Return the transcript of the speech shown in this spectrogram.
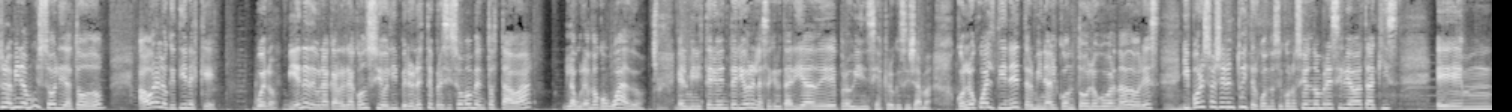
una mina muy sólida todo. Ahora lo que tiene es que, bueno, viene de una carrera con Scioli, pero en este preciso momento estaba laburando con Guado, Sí. el Ministerio de Interior en la Secretaría de Provincias, creo que se llama. Con lo cual tiene terminal con todos los gobernadores. Y por eso ayer en Twitter, cuando se conoció el nombre de Silvia Batakis, eh,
